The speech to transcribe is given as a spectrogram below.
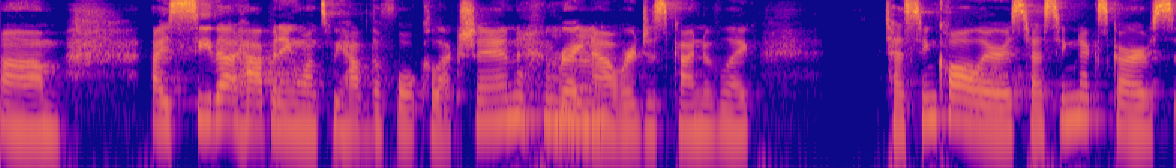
Um, I see that happening once we have the full collection. right now, we're just kind of like testing collars, testing neck scarves.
